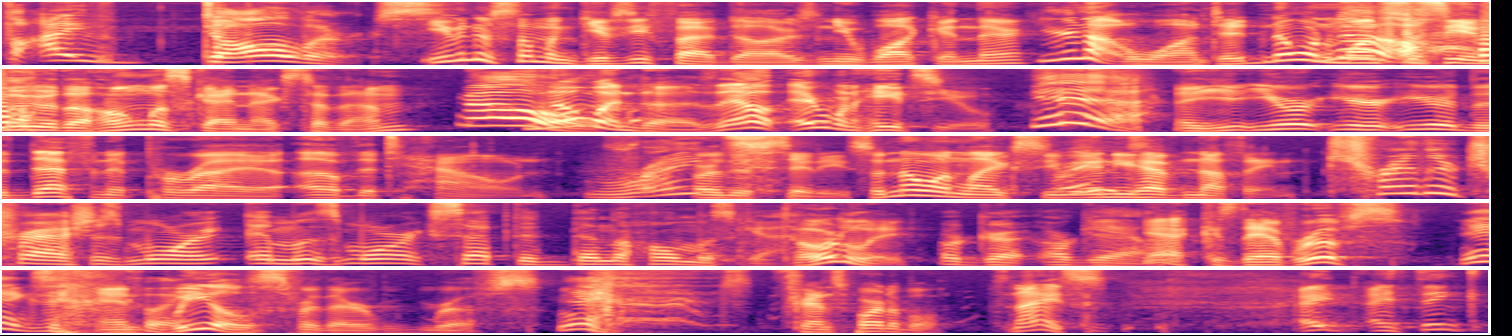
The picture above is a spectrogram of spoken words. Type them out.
five dollars. Even if someone gives you five dollars and you walk in there, you're not wanted. No one wants to see a movie with a homeless guy next to them. No. no one does. They all, everyone hates you. Yeah. Uh, you- You're you're you're the definite pariah of the town, Right. or the city. So no one likes you, and you have nothing. Trailer trash is more and was more accepted than the homeless guy. Totally. Or gr- or gal. Yeah, because they have roofs Yeah, exactly. and wheels for their roofs. Yeah. It's transportable. It's nice. I, I think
